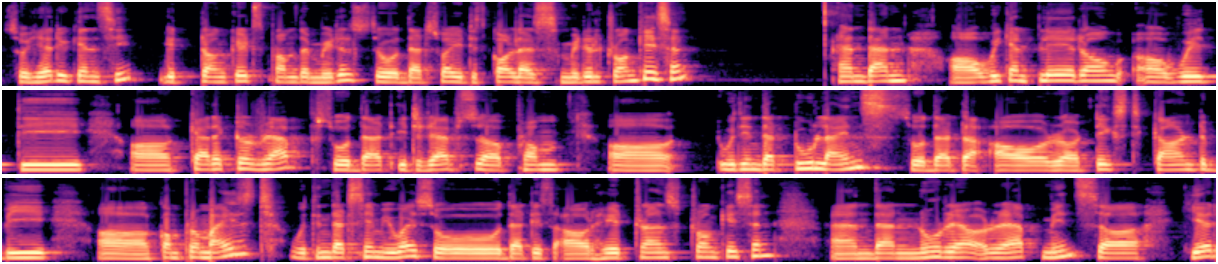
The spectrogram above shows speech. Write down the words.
So here you can see it truncates from the middle. So that's why it is called as middle truncation. And then uh, we can play around uh, with the uh, character wrap so that it wraps uh, from uh, within that two lines so that uh, our uh, text can't be uh, compromised within that same UI. So that is our head trans truncation. And then no wrap means here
